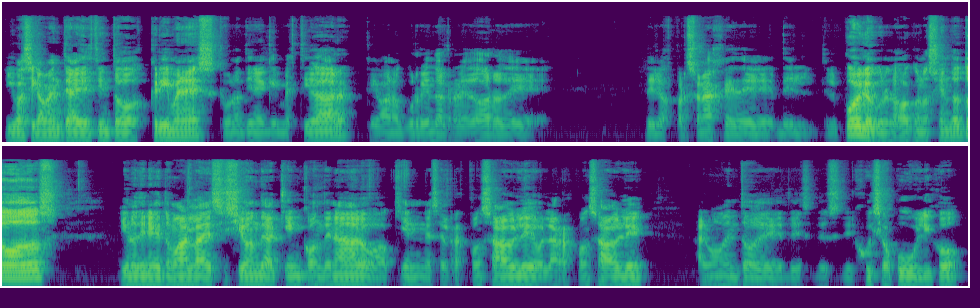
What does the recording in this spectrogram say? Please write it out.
y básicamente hay distintos crímenes que uno tiene que investigar, que van ocurriendo alrededor de, de los personajes de- del, del pueblo, que uno los va conociendo todos, y uno tiene que tomar la decisión de a quién condenar o a quién es el responsable o la responsable al momento de- de- de- del juicio público.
